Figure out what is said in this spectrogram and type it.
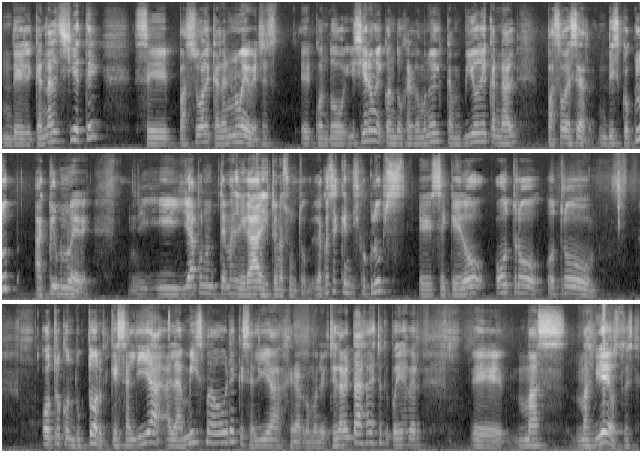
del canal 7 se pasó al canal 9. Entonces, eh, cuando hicieron, cuando Gerardo Manuel cambió de canal, pasó de ser Disco Club a Club 9 y ya por un temas legales y todo un asunto. La cosa es que en Disco Clubs eh, se quedó otro, otro, otro conductor que salía a la misma hora que salía Gerardo Manuel. Entonces la ventaja de esto es que podías ver eh, más, más videos. Entonces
